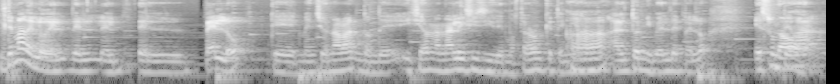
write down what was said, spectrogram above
El tema de lo del, pelo que mencionaban, donde hicieron análisis y demostraron que tenía un alto nivel de pelo, es un tema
